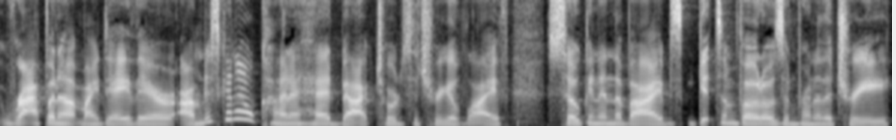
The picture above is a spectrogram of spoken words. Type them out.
wrapping up my day there, I'm just gonna kind of head back towards the tree of life, soaking in the vibes, get some photos in front of the tree,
